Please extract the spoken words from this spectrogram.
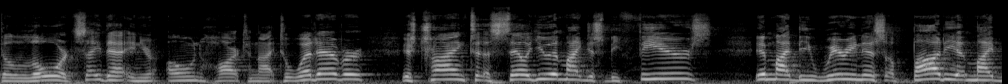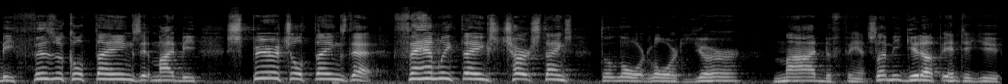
the Lord, say that in your own heart tonight. To whatever is trying to assail you, it might just be fears, it might be weariness of body, it might be physical things, it might be spiritual things, that family things, church things. The Lord, Lord, you're my defense. Let me get up into you.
